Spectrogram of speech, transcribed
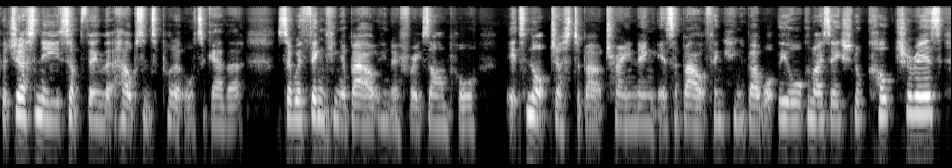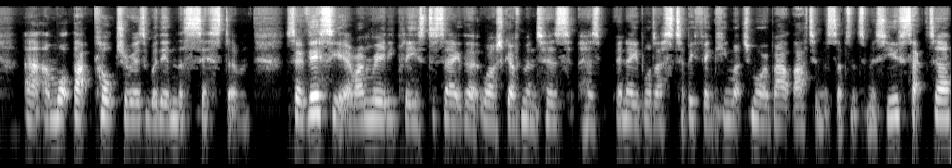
but just need something that helps them to pull it all together. So we're thinking about, you know, for example, it's not just about training it's about thinking about what the organizational culture is uh, and what that culture is within the system so this year i'm really pleased to say that welsh government has has enabled us to be thinking much more about that in the substance misuse sector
